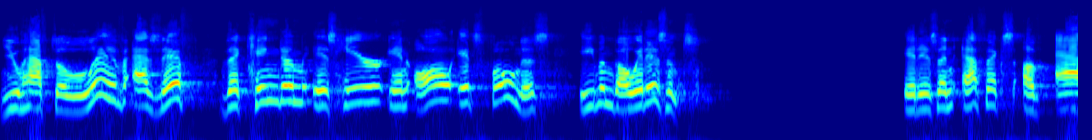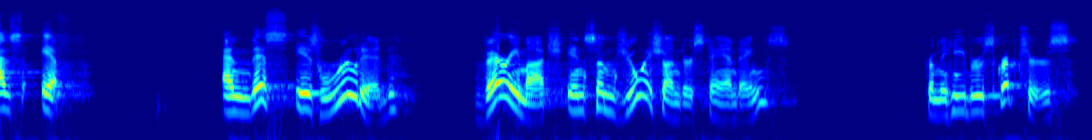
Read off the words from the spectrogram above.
You have to live as if the kingdom is here in all its fullness even though it isn't. It is an ethics of as if. And this is rooted very much in some Jewish understandings from the Hebrew scriptures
